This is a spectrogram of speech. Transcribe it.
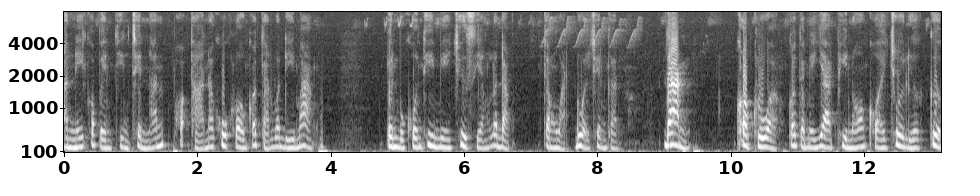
อันนี้ก็เป็นจริงเช่นนั้น เพราะฐานะคู่ครองก็จัดว่าดีมาก เป็นบุคคลที่มีชื่อเสียงระดับจังหวัดด้วยเช่นกัน ด้านครอบครัวก็จะมีญาติพี่น้องคอยช่วยเหลือเกื้อ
